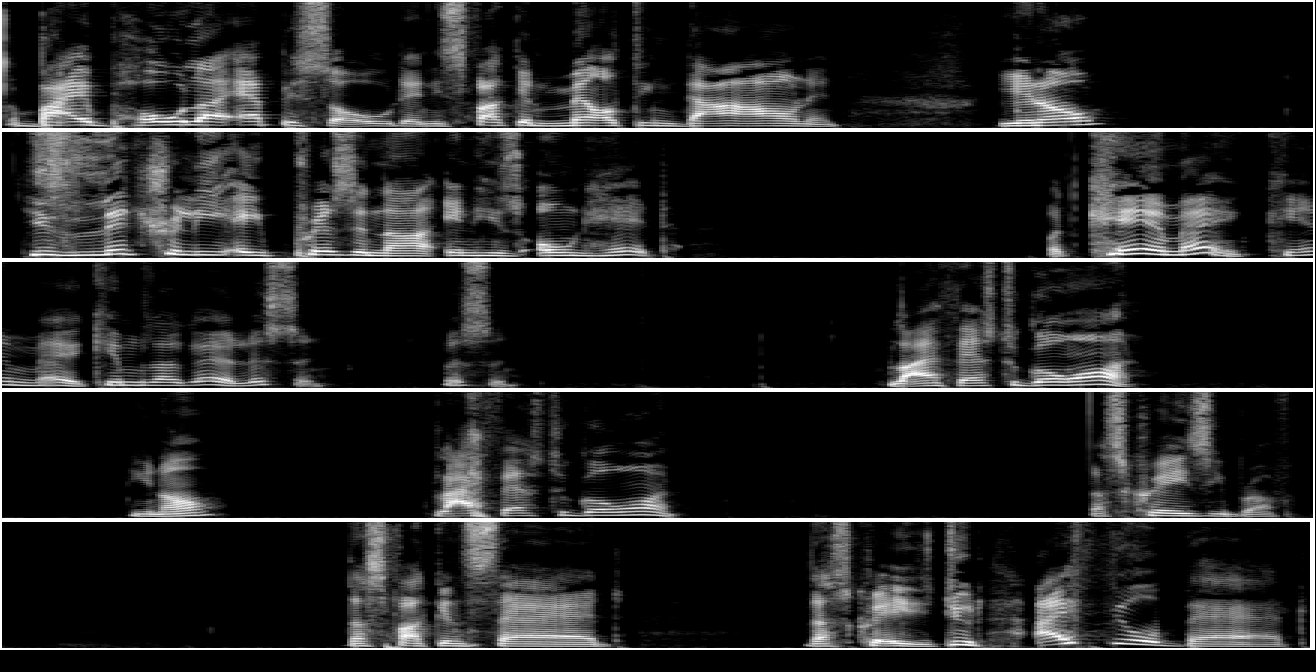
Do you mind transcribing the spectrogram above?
bipolar episode and he's fucking melting down and, you know, he's literally a prisoner in his own head. But Kim, hey, Kim, hey, Kim's like, hey, listen, listen. Life has to go on. You know? Life has to go on. That's crazy, bruv. That's fucking sad. That's crazy. Dude, I feel bad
